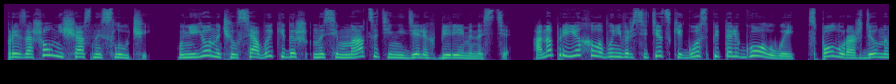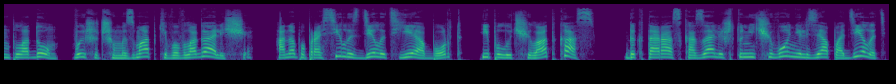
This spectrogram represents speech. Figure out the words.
произошел несчастный случай. У нее начался выкидыш на 17 неделях беременности. Она приехала в университетский госпиталь Голуэй с полурожденным плодом, вышедшим из матки во влагалище. Она попросила сделать ей аборт и получила отказ. Доктора сказали, что ничего нельзя поделать,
